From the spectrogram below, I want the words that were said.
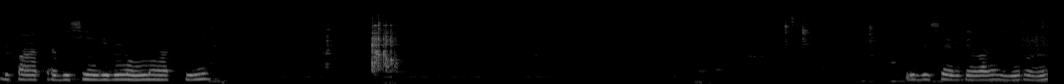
ಇಲ್ಲಿ ಪಾತ್ರೆ ಬಿಸಿಯಾಗಿದೆ ಎಣ್ಣೆ ಹಾಕ್ತೀನಿ. ಇಲ್ಲಿ ಬಿಸಿಯಾಗಿದೆ ಇವಾಗ ಈರುಳ್ಳಿ.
